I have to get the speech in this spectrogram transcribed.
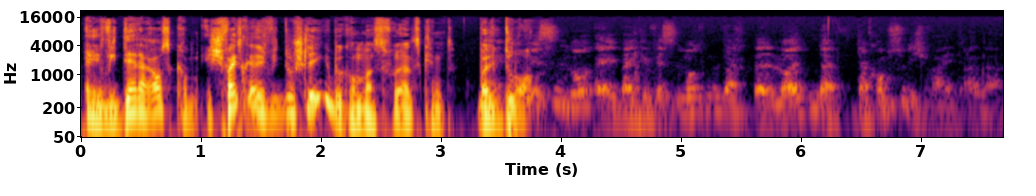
Ey, wie der da rauskommt. Ich weiß gar nicht, wie du Schläge bekommen hast früher als Kind. Weil du. Gewissenlo ey, bei gewissenlosen äh, Leuten, da, da kommst du nicht weit, Alter.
